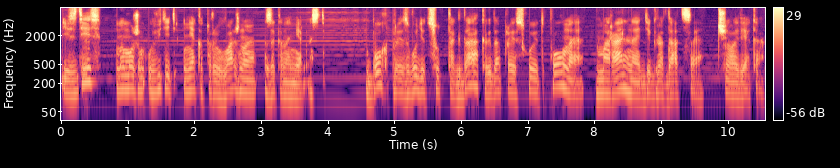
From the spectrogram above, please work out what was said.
И здесь мы можем увидеть некоторую важную закономерность. Бог производит суд тогда, когда происходит полная моральная деградация человека,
